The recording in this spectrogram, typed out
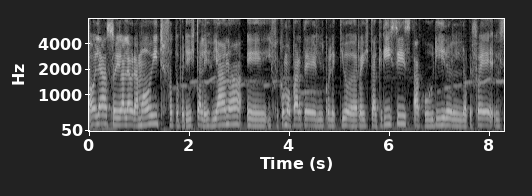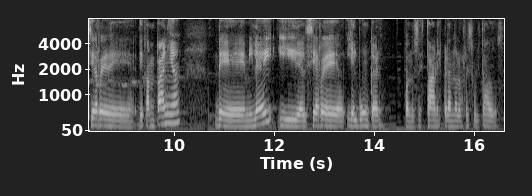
Hola, soy Gala Abramovich, fotoperiodista lesbiana eh, y fui como parte del colectivo de revista Crisis a cubrir lo que fue el cierre de, campaña de Milei y el cierre y el búnker cuando se estaban esperando los resultados.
